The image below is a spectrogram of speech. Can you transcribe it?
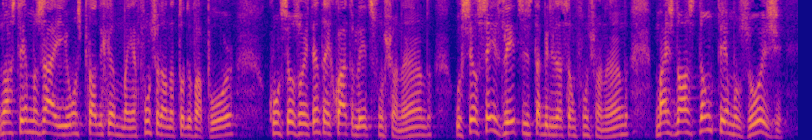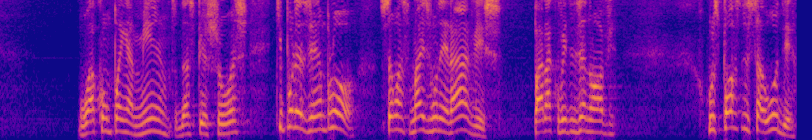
Nós temos aí um hospital de campanha funcionando a todo vapor, com seus 84 leitos funcionando, os seus seis leitos de estabilização funcionando, mas nós não temos hoje o acompanhamento das pessoas que, por exemplo, são as mais vulneráveis para a Covid-19. Os postos de saúde,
